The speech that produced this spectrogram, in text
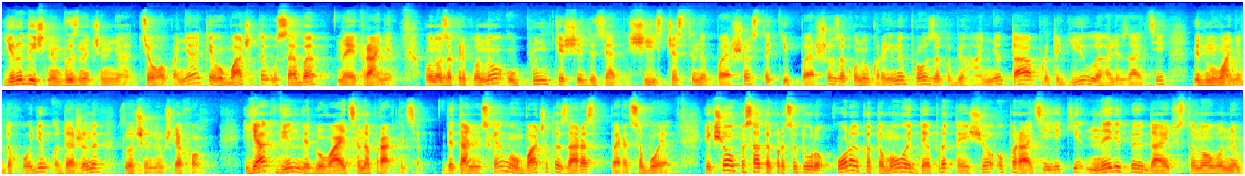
Юридичне визначення цього поняття ви бачите у себе на екрані. Воно закріплено у пункті 66 частини 1 статті 1 закону України про запобігання та протидію легалізації відмивання доходів, одержаних злочинним шляхом. Як він відбувається на практиці? Детальну схему ви бачите зараз перед собою. Якщо описати процедуру коротко, то мова йде про те, що операції, які не відповідають встановленим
